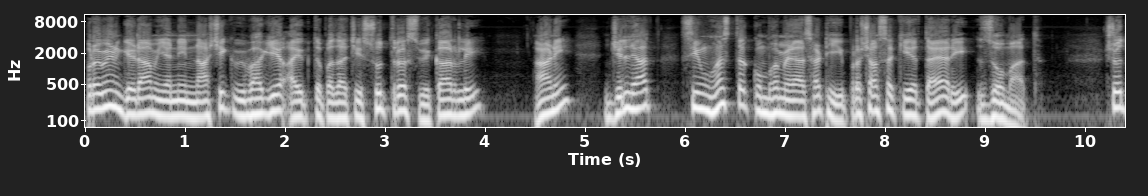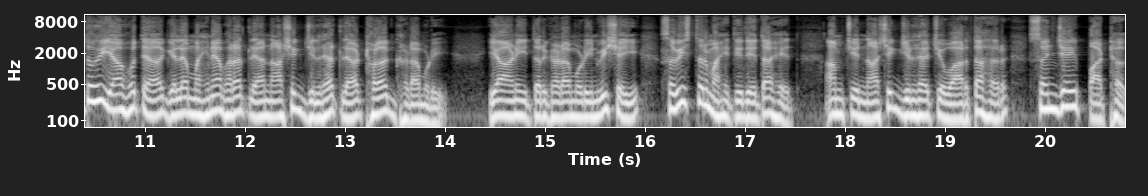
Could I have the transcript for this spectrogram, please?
प्रवीण गेडाम यांनी नाशिक विभागीय आयुक्तपदाची सूत्र स्वीकारली आणि जिल्ह्यात सिंहस्थ कुंभमेळ्यासाठी प्रशासकीय तयारी जोमात. श्रोतोही या होत्या गेल्या महिन्याभरातल्या नाशिक जिल्ह्यातल्या ठळक घडामोडी. या आणि इतर घडामोडींविषयी सविस्तर माहिती देत आहेत आमचे नाशिक जिल्ह्याचे वार्ताहर संजय पाठक.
